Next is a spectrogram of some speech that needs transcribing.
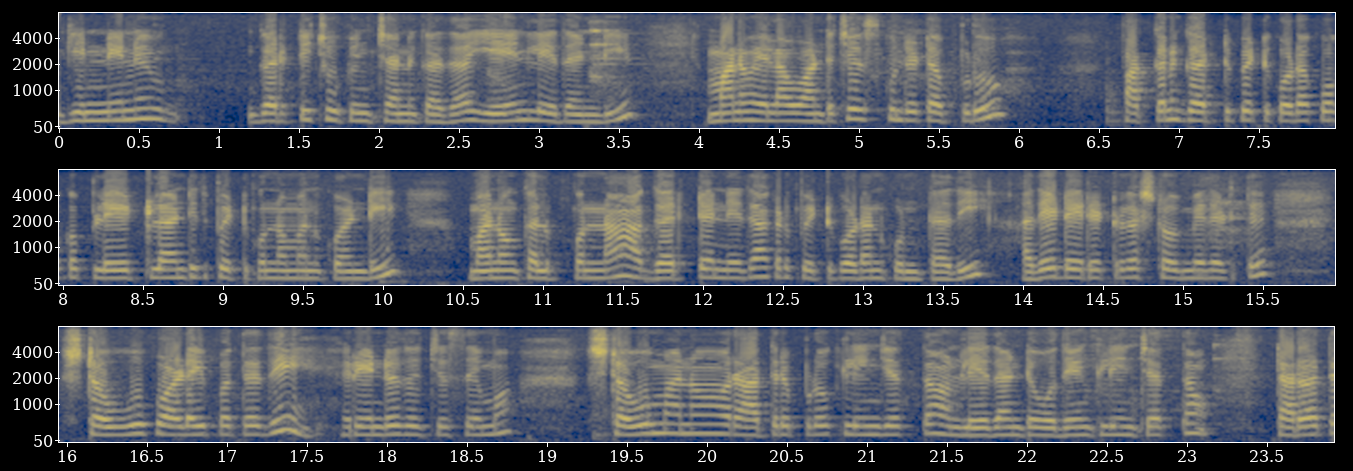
గిన్నెని గరిటి చూపించాను కదా ఏం లేదండి. మనం ఇలా వంట చేసుకునేటప్పుడు పక్కన గరిటె పెట్టుకోవడానికి ఒక ప్లేట్ లాంటిది పెట్టుకున్నాం అనుకోండి మనం కలుపుకున్న ఆ గరిటె అనేది అక్కడ పెట్టుకోవడానికి ఉంటుంది. అదే డైరెక్ట్గా స్టవ్ మీద పెడితే స్టవ్ పాడైపోతుంది. రెండోది వచ్చేసేమో స్టవ్ మనం రాత్రి ఎప్పుడో క్లీన్ చేస్తాం లేదంటే ఉదయం క్లీన్ చేస్తాం. తర్వాత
